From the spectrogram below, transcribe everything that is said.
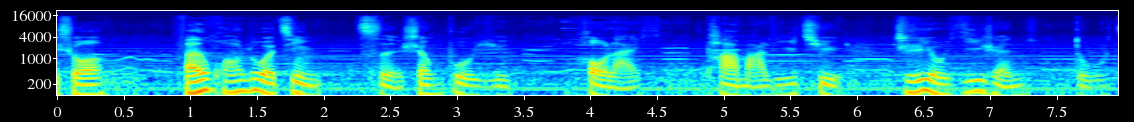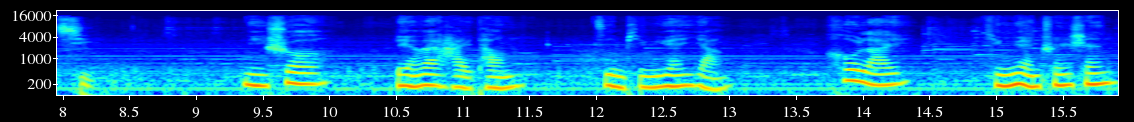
你说，繁华落尽，此生不渝。后来，踏马离去，只有一人独泣。你说，帘外海棠，尽凭鸳鸯。后来，庭院春深，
